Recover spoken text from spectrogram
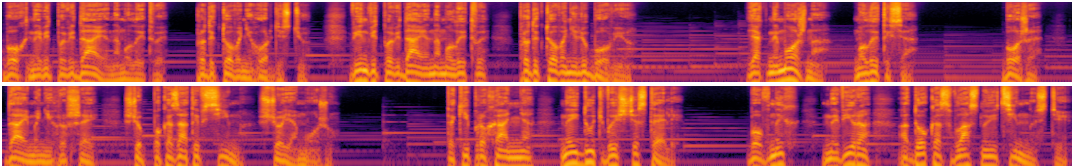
Бог не відповідає на молитви, продиктовані гордістю, Він відповідає на молитви, продиктовані любов'ю. Як не можна молитися, Боже, дай мені грошей, щоб показати всім, що я можу. Такі прохання не йдуть вище стелі, бо в них не віра, а доказ власної цінності.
